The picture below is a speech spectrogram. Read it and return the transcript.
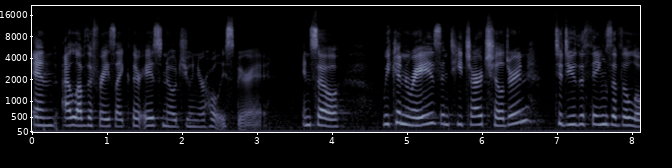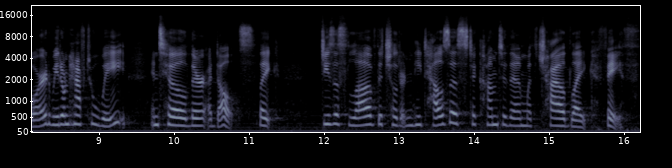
And I love the phrase like, there is no junior Holy Spirit. And so we can raise and teach our children to do the things of the Lord. We don't have to wait until they're adults. Like, Jesus loved the children, and he tells us to come to them with childlike faith.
